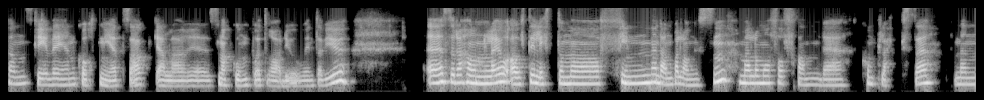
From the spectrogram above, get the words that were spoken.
kan skrive i en kort nyhetssak eller eh, snakke om på et radiointervju. Eh, så det handler jo alltid litt om å finne den balansen mellom å få fram det komplekse, men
